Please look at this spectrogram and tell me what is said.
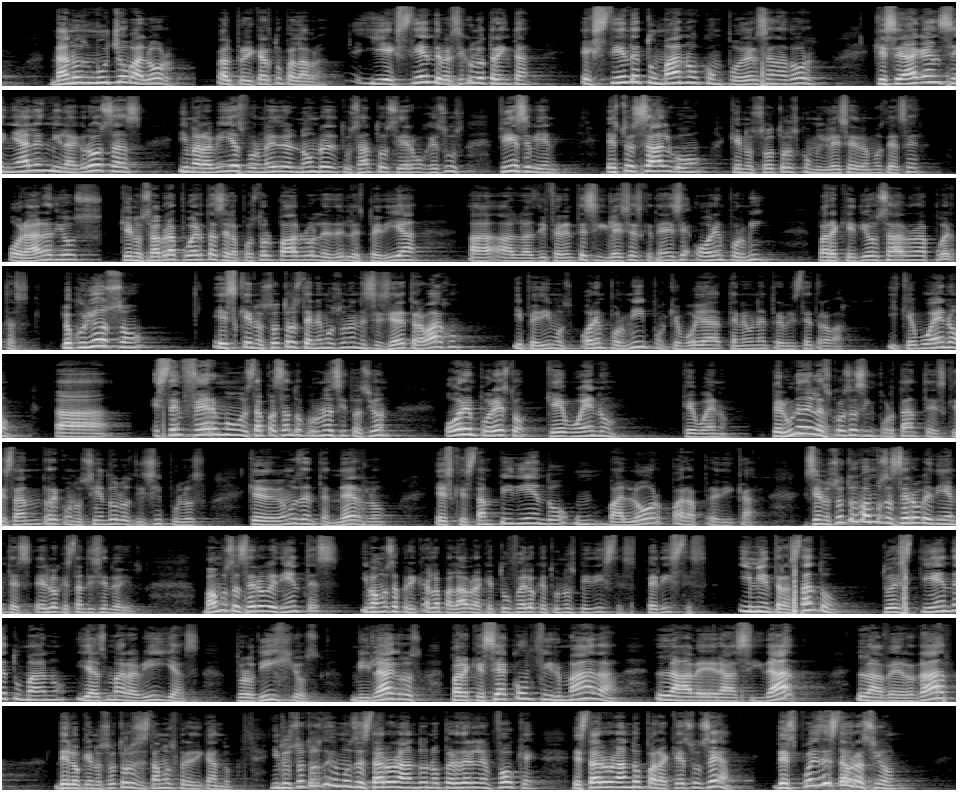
Danos mucho valor al predicar tu palabra. Y extiende, versículo 30, extiende tu mano con poder sanador, que se hagan señales milagrosas y maravillas por medio del nombre de tu santo siervo Jesús. Fíjese bien, esto es algo que nosotros como iglesia debemos de hacer. Orar a Dios, que nos abra puertas. El apóstol Pablo les, pedía a, las diferentes iglesias que tenían, dice, oren por mí, para que Dios abra puertas. Lo curioso es que nosotros tenemos una necesidad de trabajo y pedimos, oren por mí porque voy a tener una entrevista de trabajo. Y qué bueno. Ah, está enfermo, está pasando por una situación, oren por esto, qué bueno, qué bueno. Pero una de las cosas importantes que están reconociendo los discípulos, que debemos de entenderlo, es que están pidiendo un valor para predicar. Si nosotros vamos a ser obedientes, es lo que están diciendo ellos, vamos a ser obedientes y vamos a predicar la palabra, que tú fue lo que tú nos pediste, pediste. Y mientras tanto, tú extiende tu mano y haz maravillas, prodigios, milagros, para que sea confirmada la veracidad, la verdad de lo que nosotros estamos predicando. Y nosotros debemos de estar orando, no perder el enfoque, estar orando para que eso sea. Después de esta oración,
